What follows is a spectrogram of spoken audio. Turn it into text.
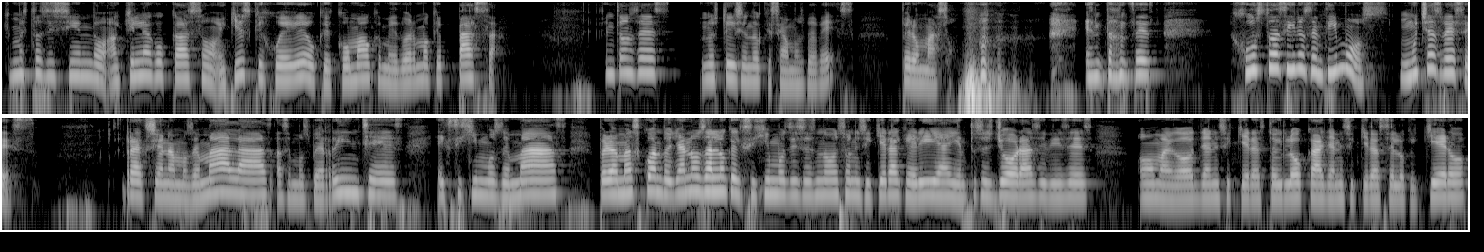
¿qué me estás diciendo? ¿A quién le hago caso? ¿Y quieres que juegue o que coma o que me duerma? ¿Qué pasa? Entonces, no estoy diciendo que seamos bebés, pero mazo. Entonces, justo así nos sentimos muchas veces. Reaccionamos de malas, hacemos berrinches, exigimos de más, pero además cuando ya nos dan lo que exigimos dices, no, eso ni siquiera quería y entonces lloras y dices, oh my god, ya ni siquiera estoy loca, ya ni siquiera sé lo que quiero.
